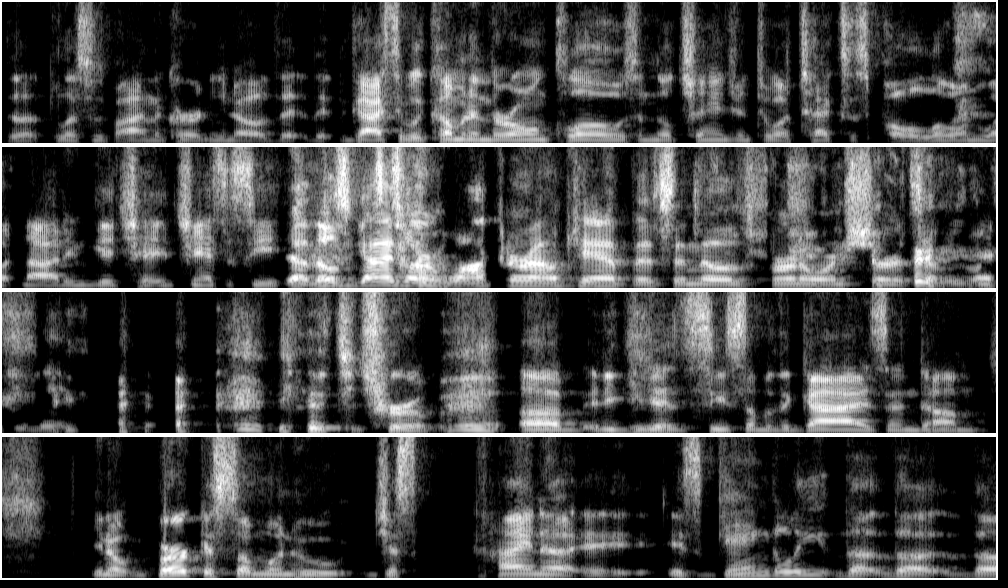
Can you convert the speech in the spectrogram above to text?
the listeners behind the curtain. You know, the, the guys simply coming in their own clothes and they'll change into a Texas polo and whatnot and get a chance to see. Yeah, those guys aren't walking around campus in those burnt orange shirts. it's true. Um, and you can just see some of the guys. And, um, you know, Burke is someone who just kind of is gangly the the the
